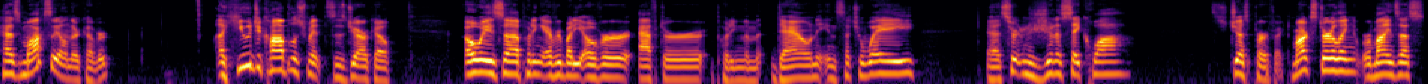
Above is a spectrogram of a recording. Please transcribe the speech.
has Moxley on their cover. A huge accomplishment, says Jericho. Always uh, putting everybody over after putting them down in such a way, a certain je ne sais quoi. It's just perfect. Mark Sterling reminds us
